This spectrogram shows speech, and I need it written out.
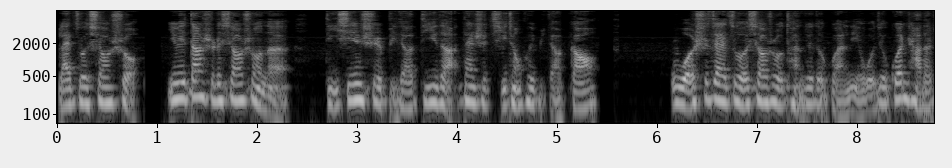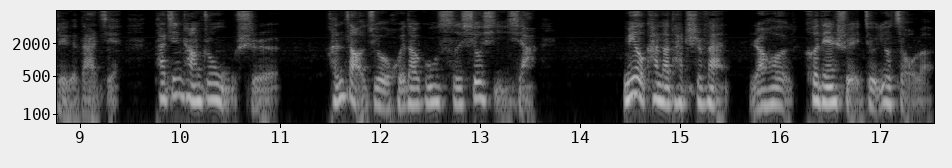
来做销售，因为当时的销售呢底薪是比较低的，但是提成会比较高。我是在做销售团队的管理，我就观察到这个大姐，她经常中午是很早就回到公司休息一下，没有看到她吃饭，然后喝点水就又走了。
